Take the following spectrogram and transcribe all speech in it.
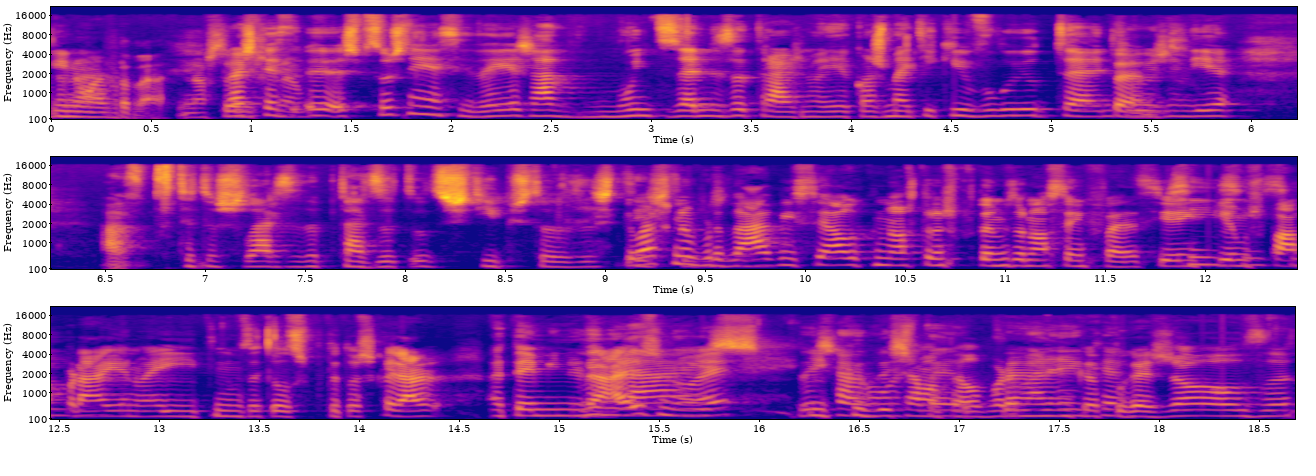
E não é verdade. Nós Acho que, que as pessoas têm essa ideia já de muitos anos atrás, não é? A cosmética evoluiu tanto, tanto. hoje em dia há protetores solares adaptados a todos os tipos, os tipos. Eu acho que na verdade isso é algo que nós transportamos da nossa infância, sim, em que íamos sim, para sim. a praia, não é? E tínhamos aqueles protetores, se calhar, até minerais, minerais não é? E que deixavam a pele branca, branca, pegajosa,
